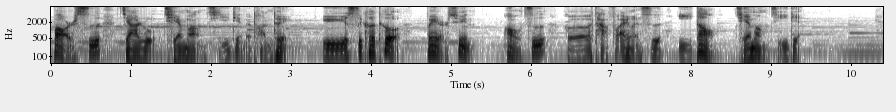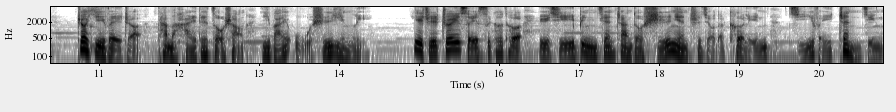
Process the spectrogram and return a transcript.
鲍尔斯加入前往极点的团队，与斯科特、威尔逊、奥兹和塔夫·埃文斯一道前往极点。这意味着他们还得走上一百五十英里。一直追随斯科特与其并肩战斗十年之久的克林极为震惊，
